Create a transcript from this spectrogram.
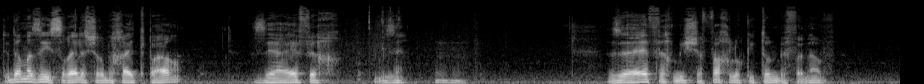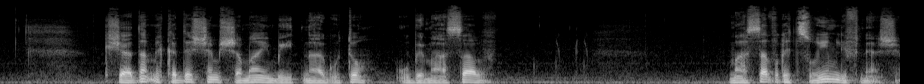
אתה יודע מה זה ישראל אשר בך אתפאר? זה ההפך מזה. זה ההפך משפך לו קיטון בפניו. כשאדם מקדש שם שמיים בהתנהגותו ובמעשיו, מעשיו רצויים לפני השם.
